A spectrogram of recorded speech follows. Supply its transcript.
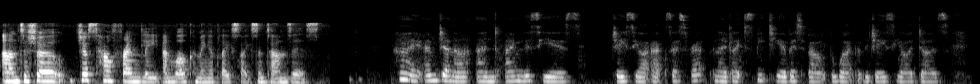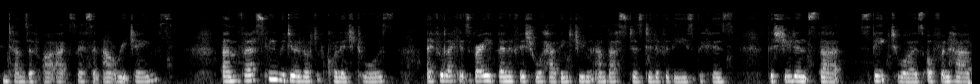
and to show just how friendly and welcoming a place like St Anne's is. Hi, I'm Jenna and I'm this year's JCR Access Rep and I'd like to speak to you a bit about the work that the JCR does in terms of our access and outreach aims. Um, firstly, we do a lot of college tours. I feel like it's very beneficial having student ambassadors deliver these because the students that speak to us often have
